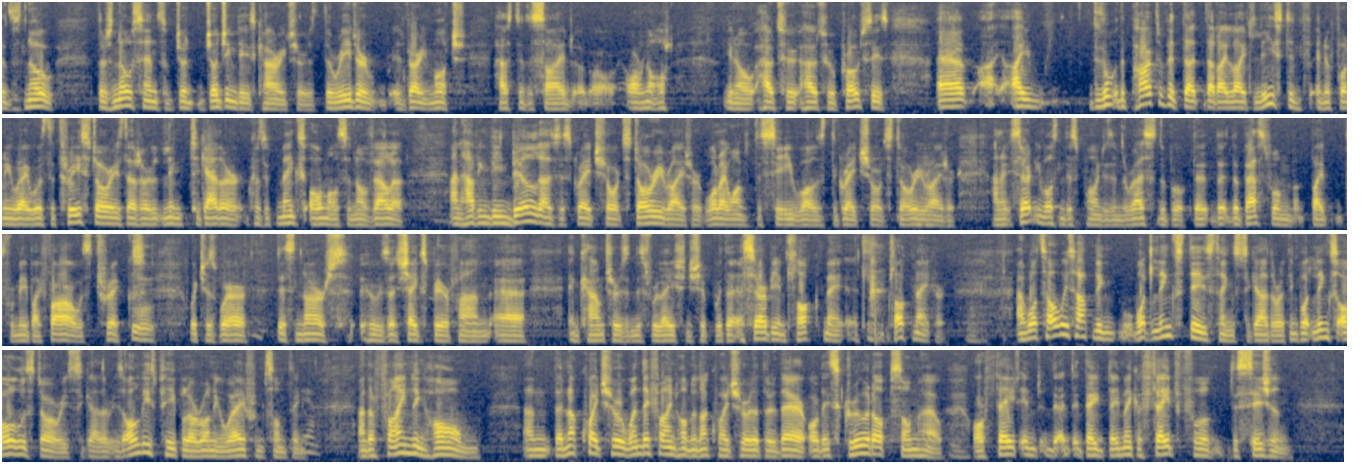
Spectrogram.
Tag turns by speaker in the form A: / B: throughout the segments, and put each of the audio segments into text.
A: There's no, there's no sense of ju judging these characters. The reader very much has to decide or, or not, you know, how to, how to approach these. Uh, I, I the, the, part of it that, that I liked least in, in, a funny way was the three stories that are linked together because it makes almost a novella. And having been billed as this great short story writer, what I wanted to see was the great short story mm. writer. And I certainly wasn't disappointed in the rest of the book. The, the, the best one by, for me by far was Tricks, mm. which is where this nurse, who's a Shakespeare fan, uh, encounters in this relationship with a, a Serbian clockma clockmaker. And what's always happening, what links these things together, I think what links all the stories together is all these people are running away from something. Yeah. and they're finding home. And they're not quite sure when they find home they're not quite sure that they're there or they screw it up somehow. Mm. or fate in, they, they make a fateful decision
